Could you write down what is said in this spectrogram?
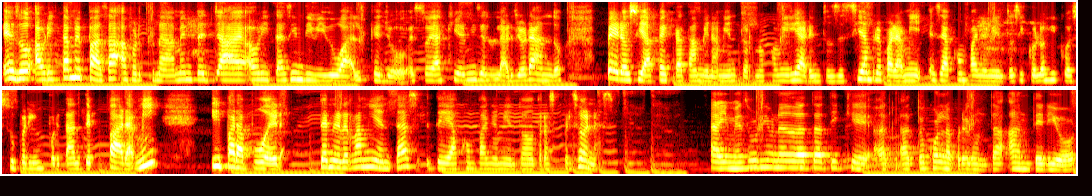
eso ahorita me pasa, afortunadamente ya ahorita es individual, que yo estoy aquí en mi celular llorando, pero sí afecta también a mi entorno familiar. Entonces siempre para mí ese acompañamiento psicológico es súper importante para mí y para poder tener herramientas de acompañamiento a otras personas. Ahí me surgió una duda, Tati, que ato con la pregunta anterior,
